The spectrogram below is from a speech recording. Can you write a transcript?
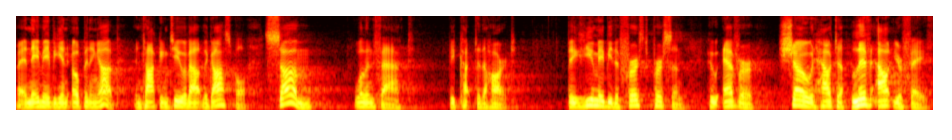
Right? And they may begin opening up and talking to you about the gospel. Some will, in fact, be cut to the heart because you may be the first person who ever showed how to live out your faith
